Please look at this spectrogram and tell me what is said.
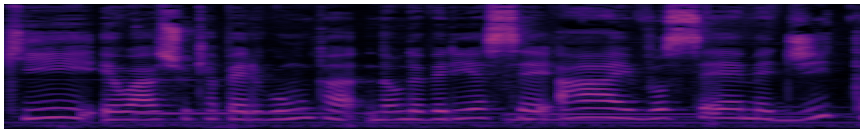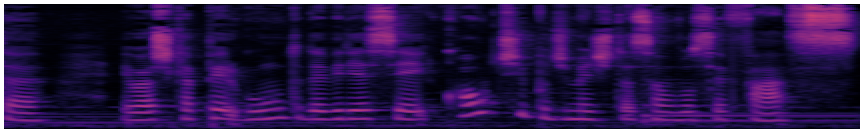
que eu acho que a pergunta não deveria ser, ai, ah, você medita? Eu acho que a pergunta deveria ser qual tipo de meditação você faz?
